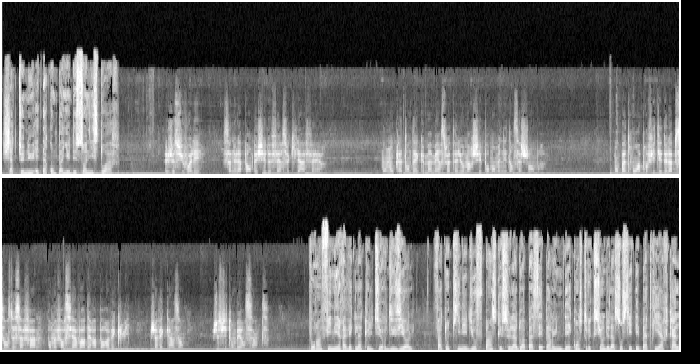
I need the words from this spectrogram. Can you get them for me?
Chaque tenue est accompagnée de son histoire. Je suis voilée. Ça ne l'a pas empêché de faire ce qu'il a à faire. Mon oncle attendait que ma mère soit allée au marché pour m'emmener dans sa chambre. Mon patron a profité de l'absence de sa femme pour me forcer à avoir des rapports avec lui. J'avais 15 ans. Je suis tombée enceinte. Pour en finir avec la culture du viol, Fatou Kinediouf pense que cela doit passer par une déconstruction de la société patriarcale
